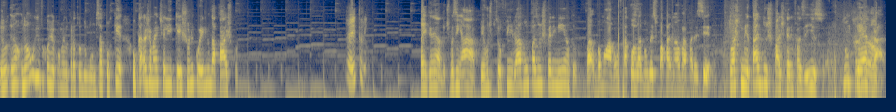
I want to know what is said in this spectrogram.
Eu, eu- não é um livro que eu recomendo pra todo mundo, sabe por quê? O cara já mete ali questione coelhinho da Páscoa. Eita. Tá entendendo? Tipo assim, ah, pergunte pro seu filho, ah, vamos fazer um experimento. Vai- vamos lá, vamos ficar acordados, vamos ver se o Papai Noel vai aparecer. Tu acha que metade dos pais querem fazer isso? Não quer, Não. cara.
